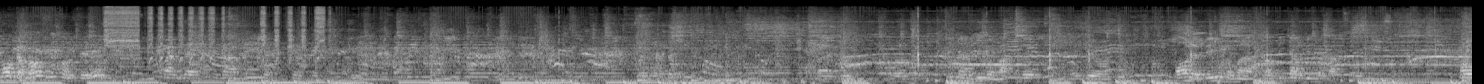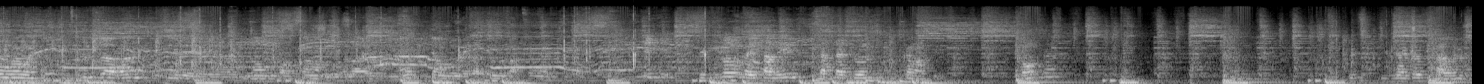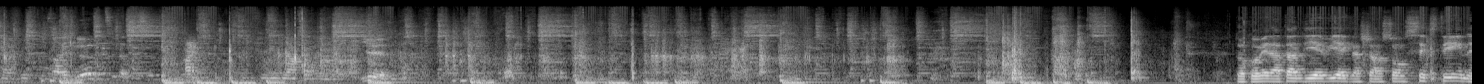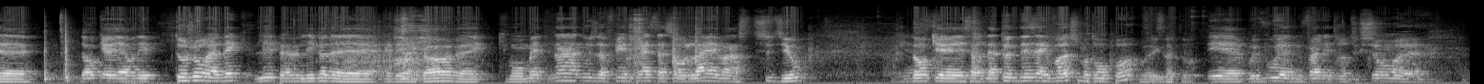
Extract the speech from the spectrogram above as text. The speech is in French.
bon, on commence, là, on le. Ouais, vous allez présenter le partir. Le beat, on va la présenter quand lui va partir. Oh, ouais, ouais. Tu peux nous avant, tu sais, le nombre de ensemble, le salaire, puis quand on va la partir. Ok. C'est on va étaler, start la tourne, commencer. Ouais. Yeah! Donc on vient d'entendre DMV avec la chanson 16. euh, donc euh, on est toujours avec les, les gars de Indé Records, euh, qui vont maintenant nous offrir une prestation live en studio. Donc euh, ça va être la tune Désinvolte, je me trompe pas? Ouais, exactement. Et euh, pouvez-vous euh, nous faire une introduction euh,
